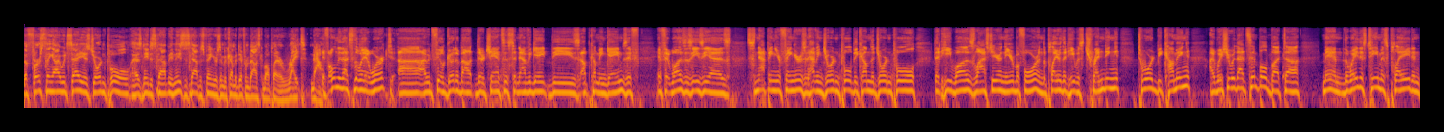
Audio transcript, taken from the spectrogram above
the first thing I would say is Jordan Poole has need to snap. He needs to snap his fingers and become a different basketball player right now. If only that's the way it worked, uh, I would feel good about their chances to navigate these upcoming games. If if it was as easy as snapping your fingers and having Jordan Poole become the Jordan Poole that he was last year and the year before, and the player that he was trending toward becoming, I wish it were that simple. But uh, man, the way this team has played, and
